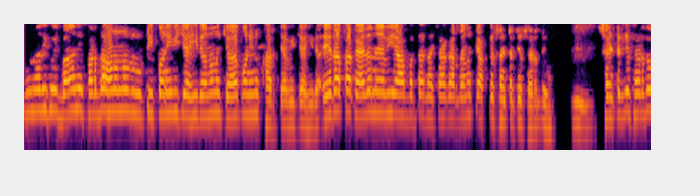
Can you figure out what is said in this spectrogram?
ਉਹਨਾਂ ਦੀ ਕੋਈ ਬਾਹ ਨਹੀਂ ਫੜਦਾ ਹੁਣ ਉਹਨਾਂ ਨੂੰ ਰੋਟੀ ਪਾਣੀ ਵੀ ਚਾਹੀਦਾ ਉਹਨਾਂ ਨੂੰ ਚਾਹ ਪਾਣੀ ਨੂੰ ਖਰਚਾ ਵੀ ਚਾਹੀਦਾ। ਇਹ ਤਾਂ ਆਪਾਂ ਕਹਿ ਦਿੰਦੇ ਆ ਵੀ ਆਹ ਬੰਦਾ ਨਸ਼ਾ ਕਰਦਾ ਇਹਨੂੰ ਚੱਕ ਕੇ ਸੈਂਟਰ 'ਚ ਸਿੱਟ ਦਿਓ। ਸੈਂਟਰ 'ਚ ਸਿੱਟ ਦਿਓ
